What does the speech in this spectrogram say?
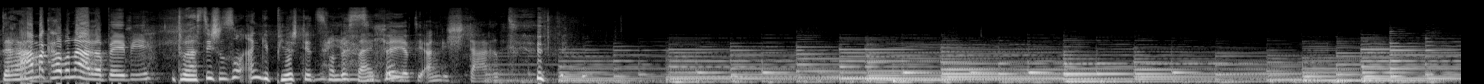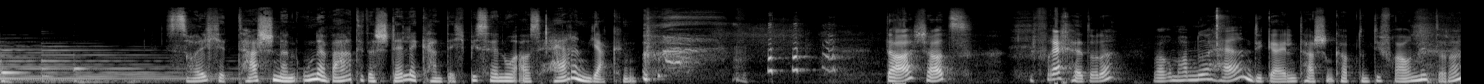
Drama Carbonara, Baby. Du hast dich schon so angepirscht jetzt von der Sicher, Seite. ich habe die angestarrt. Solche Taschen an unerwarteter Stelle kannte ich bisher nur aus Herrenjacken. Da, schaut's. Frechheit, oder? Warum haben nur Herren die geilen Taschen gehabt und die Frauen nicht, oder?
